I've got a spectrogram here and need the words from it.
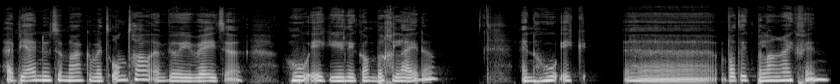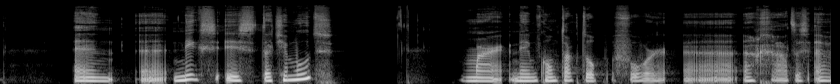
Heb jij nu te maken met ontrouw en wil je weten hoe ik jullie kan begeleiden? En hoe ik eh, wat ik belangrijk vind. En uh, niks is dat je moet. Maar neem contact op voor uh, een gratis en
